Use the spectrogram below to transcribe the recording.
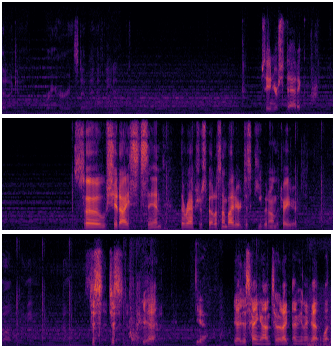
That I can bring her and step in if needed. Seeing your static. So should I send the rapture spell to somebody, or just keep it on the trader? Just, just, yeah, Yeah. yeah. Just hang on to it. I, I mean, I got what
